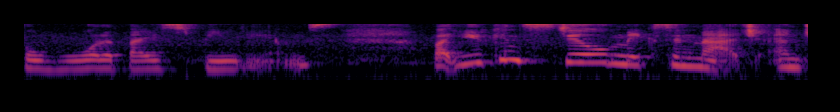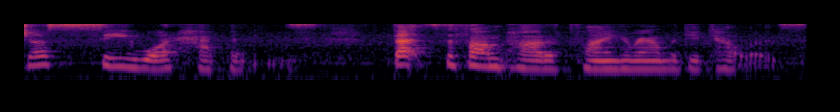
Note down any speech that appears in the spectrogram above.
for water-based mediums, but you can still mix and match and just see what happens. That's the fun part of playing around with your colors.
